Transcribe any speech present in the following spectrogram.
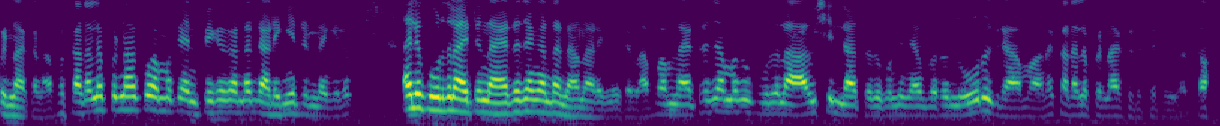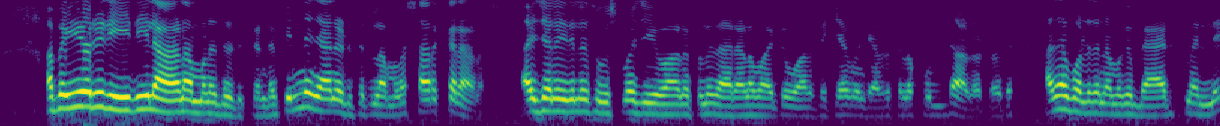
പിണ്ണാക്കാണ്. അപ്പോൾ കടല പിണ്ണാക്കും നമുക്ക് എൻ പി കെ കണ്ടന്റ് അടങ്ങിയിട്ടുണ്ടെങ്കിലും അതിൽ കൂടുതലായിട്ട് നൈട്രജൻ കണ്ടന്റ് ആണ് അടങ്ങിയിട്ടുള്ളത്. അപ്പം നൈട്രജൻ നമുക്ക് കൂടുതൽ ആവശ്യമില്ലാത്തത് കൊണ്ട് ഞാൻ വെറും നൂറ് ഗ്രാമാണ് കടല പിണ്ണാക്ക് എടുത്തിട്ടുള്ളത് കേട്ടോ അപ്പോൾ ഈ ഒരു രീതിയിലാണ് നമ്മൾ ഇത് എടുക്കേണ്ടത്. പിന്നെ ഞാൻ എടുത്തിട്ടുള്ള നമ്മളെ ശർക്കര ആണ് അത് ചില ഇതിൽ സൂക്ഷ്മ ജീവാണുക്കൾ ധാരാളമായിട്ട് വർദ്ധിക്കാൻ വേണ്ടി അവർക്കുള്ള ഫുഡാണ് കേട്ടോ അത് അതേപോലെ തന്നെ നമുക്ക് ബാഡ് സ്മെല്ല്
